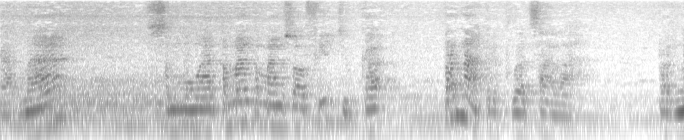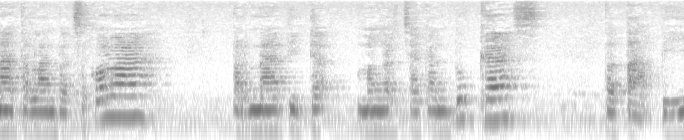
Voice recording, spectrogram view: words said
Karena semua teman-teman Sofi juga pernah berbuat salah. Pernah terlambat sekolah, pernah tidak mengerjakan tugas, tetapi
